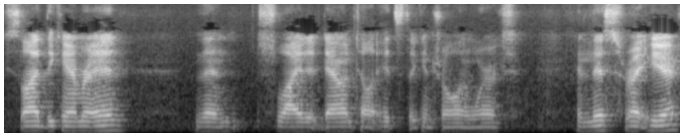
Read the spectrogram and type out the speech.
slide the camera in, then slide it down until it hits the control and works. And this right here,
